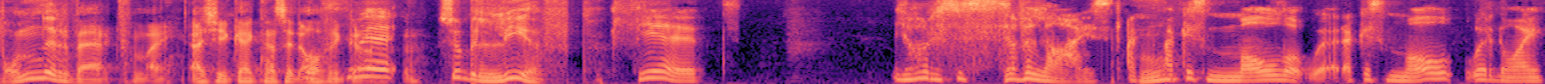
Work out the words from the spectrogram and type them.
wonderwerk vir my as jy kyk na Suid-Afrika. So- So beleefd. Ek weet. Ja, dis so civilized. Ek Hm? ek is mal daaroor. Ek is mal oor daai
